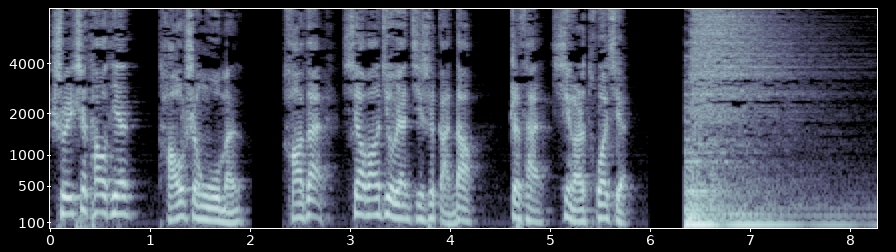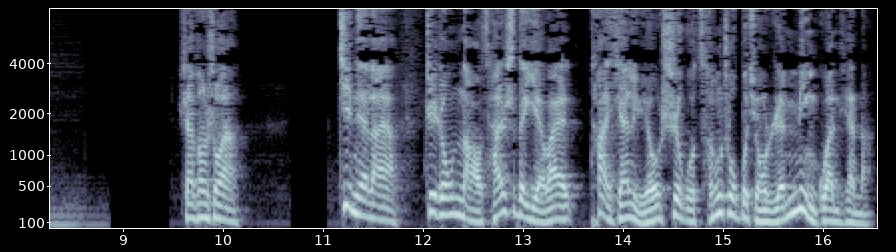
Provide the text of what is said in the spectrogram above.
水势滔天，逃生无门。好在消防救援及时赶到，这才幸而脱险。山峰说啊，近年来啊，这种脑残式的野外探险旅游事故层出不穷，人命关天呐。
